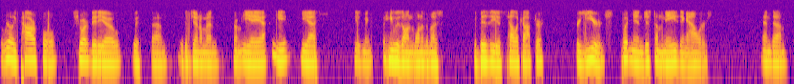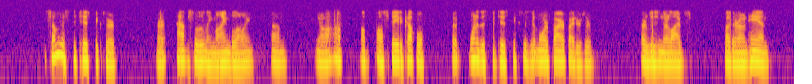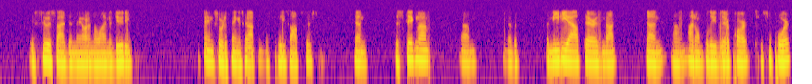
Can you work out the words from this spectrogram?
a really powerful short video with um, with a gentleman from EA, Yes, excuse me. He was on one of the most, the busiest helicopter for years, putting in just amazing hours. And um, some of the statistics are are absolutely mind blowing. Um, you know, I'll, I'll, I'll state a couple, but one of the statistics is that more firefighters are are losing their lives by their own hand with suicide than they are in the line of duty same sort of thing is happening with police officers. And the stigma, um, you know, the, the media out there has not done, um, I don't believe, their part to support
